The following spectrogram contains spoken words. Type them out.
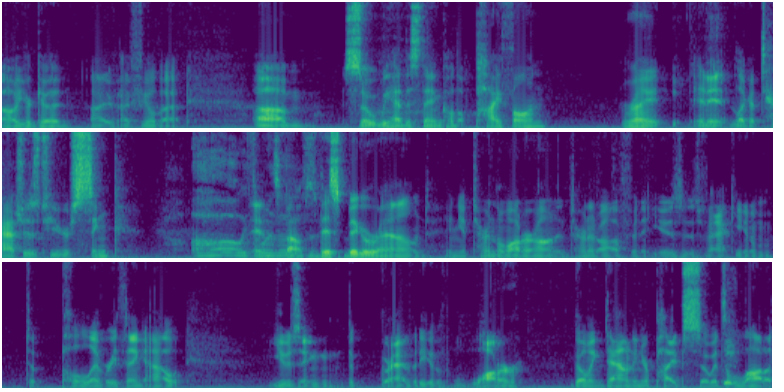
Oh, you're good. I, I feel that. Um, so we had this thing called a python, right? And it like attaches to your sink. Oh, it's it's about this big around, and you turn the water on and turn it off, and it uses vacuum to pull everything out using the gravity of water going down in your pipes. So it's a lot of,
